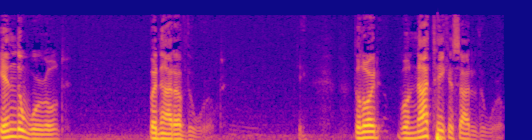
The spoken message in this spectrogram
in the world, but not of the world. Okay. The Lord will not take us out of the world.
